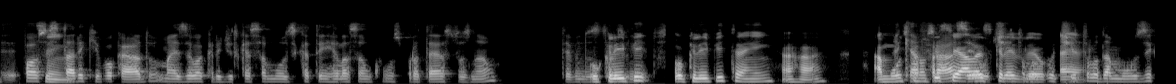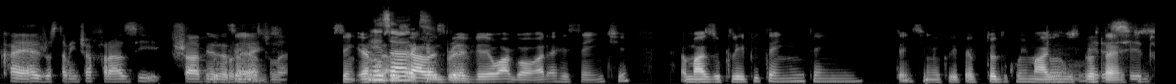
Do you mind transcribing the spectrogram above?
eh, posso Sim. estar equivocado, mas eu acredito que essa música tem relação com os protestos, não? Teve nos O Estados clipe, Unidos. o clipe tem, aham. A É música, a não sei frase, se ela o escreveu. título, o é, título da música é justamente a frase chave do Exatamente. protesto, né? sim, eu não sei se Exato. ela escreveu agora, recente, mas o clipe tem, tem, tem sim. O clipe é todo com imagens Então, dos protestos. merecido.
